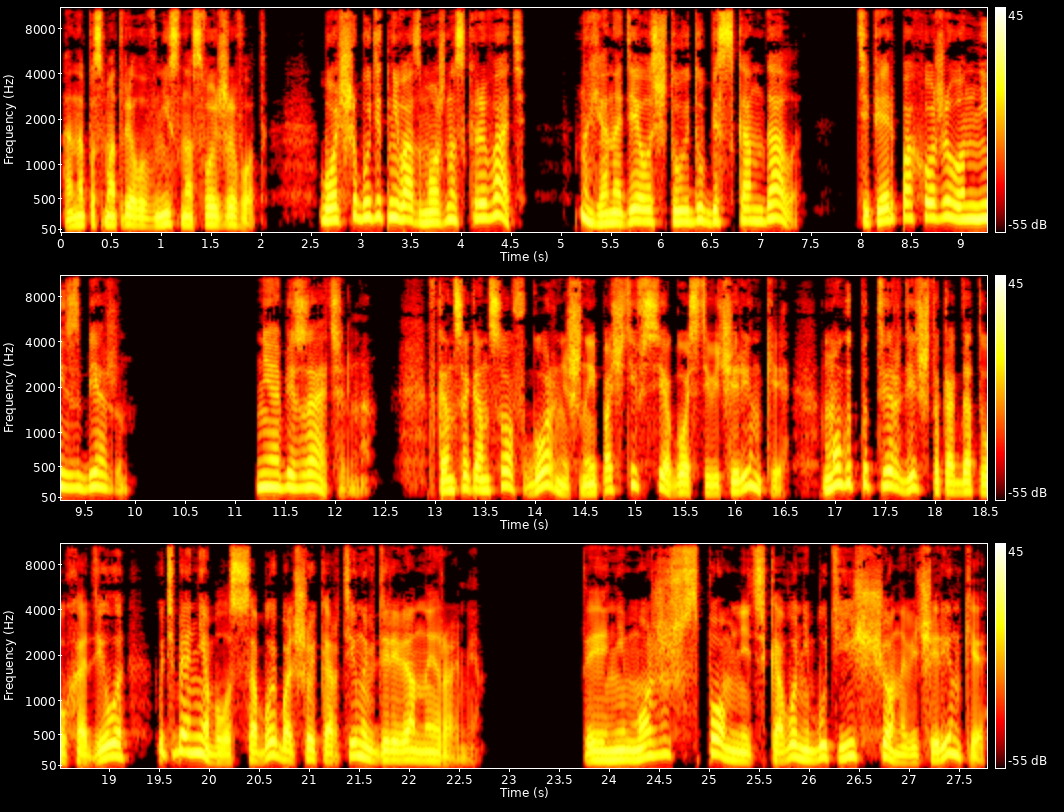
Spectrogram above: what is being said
Она посмотрела вниз на свой живот. «Больше будет невозможно скрывать. Но я надеялась, что уйду без скандала. Теперь, похоже, он неизбежен». «Не обязательно. В конце концов, горничные и почти все гости вечеринки могут подтвердить, что когда ты уходила, у тебя не было с собой большой картины в деревянной раме. Ты не можешь вспомнить кого-нибудь еще на вечеринке,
